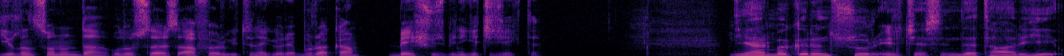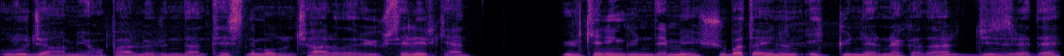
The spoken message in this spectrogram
Yılın sonunda Uluslararası Af Örgütü'ne göre bu rakam 500 bini geçecekti. Diyarbakır'ın Sur ilçesinde tarihi Ulu Cami hoparlöründen teslim olun çağrıları yükselirken ülkenin gündemi Şubat ayının ilk günlerine kadar Cizre'de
